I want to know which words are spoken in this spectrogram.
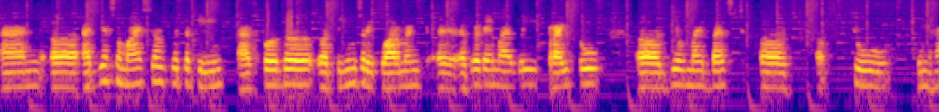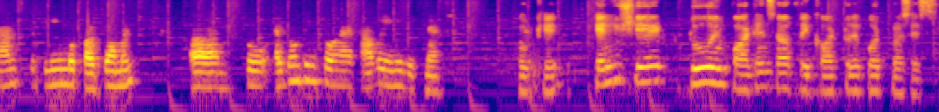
and uh, adjust myself with the team as per the uh, team's requirement. Uh, every time I will try to uh, give my best uh, uh, to enhance the team performance. Uh, so I don't think so. I have any weakness. Okay. Can you share two importance of record to report process?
